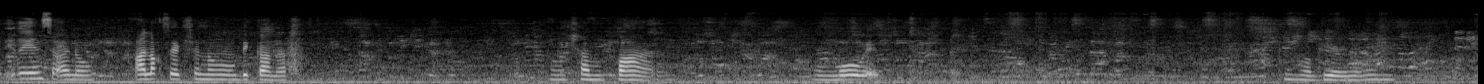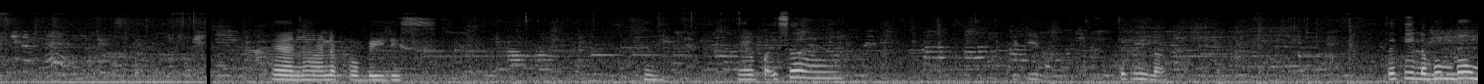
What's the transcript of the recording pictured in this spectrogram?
Dito yun sa ano, alak section ng big camera. Ang champagne. And Moet. Yung mga beer na yun. Ayan, nahanap ko Baileys. Hmm. Meron pa isa. Tequila. Tequila. Tequila, boom boom.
